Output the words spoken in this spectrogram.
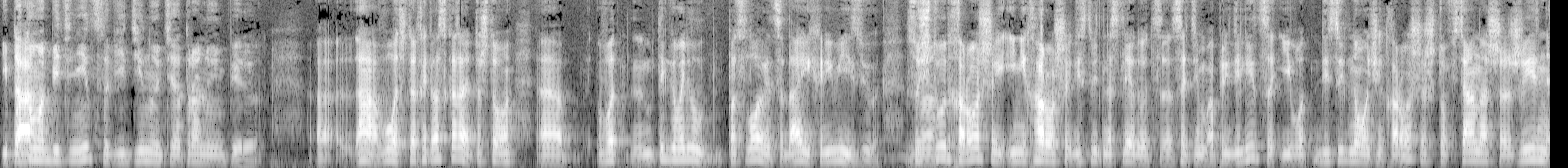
И да. потом объединиться в единую театральную империю. А, вот, что я хотел сказать, то что вот ты говорил пословица, да, их ревизию. Существуют да. хорошие и нехорошие, действительно следует с этим определиться. И вот действительно очень хорошее, что вся наша жизнь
